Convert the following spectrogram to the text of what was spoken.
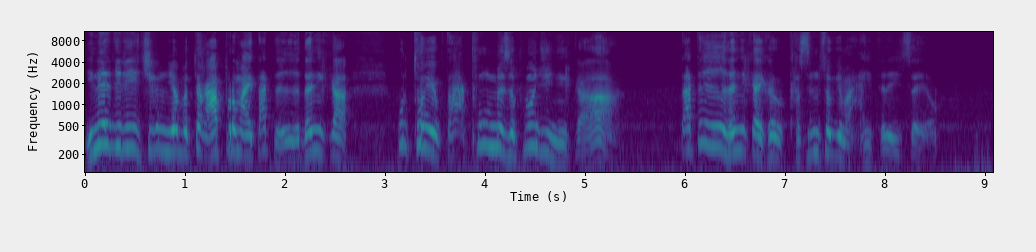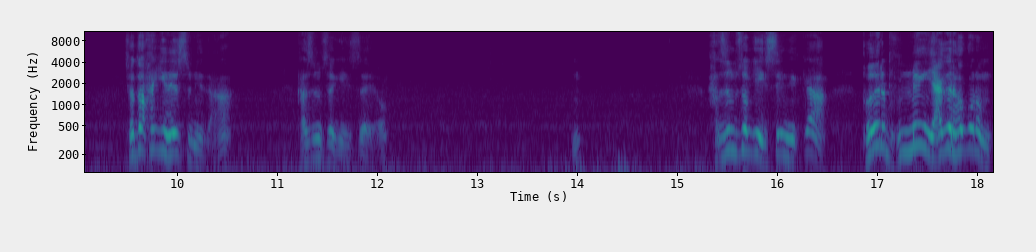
이네들이 지금 여부터 앞으로 많이 따뜻하니까 꿀통에 딱 품으면서 품어주니까 따뜻하니까 그 가슴 속에 많이 들어있어요. 저도 하긴 했습니다. 가슴 속에 있어요. 응? 가슴 속에 있으니까 벌을 분명히 약을 하고는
